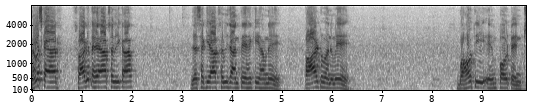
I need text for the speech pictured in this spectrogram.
नमस्कार, स्वागत है आप सभी का। जैसा कि आप सभी जानते हैं कि हमने पार्ट वन में बहुत ही इम्पोर्टेंट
